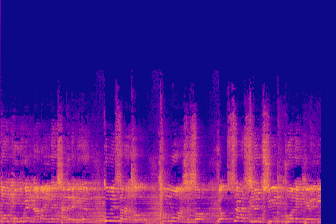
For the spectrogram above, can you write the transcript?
또 고국에 남아있는 자들에게는 꿈에서라도 현몽하셔서 역사하시는 주의 구원의 계획이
